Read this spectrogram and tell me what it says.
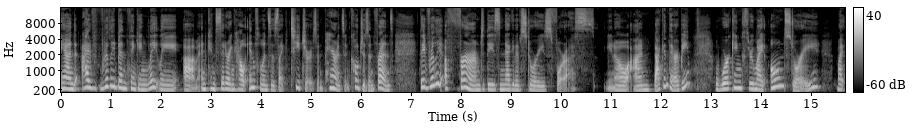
And I've really been thinking lately um, and considering how influences like teachers and parents and coaches and friends, they've really affirmed these negative stories for us. You know, I'm back in therapy, working through my own story my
